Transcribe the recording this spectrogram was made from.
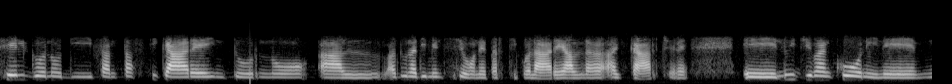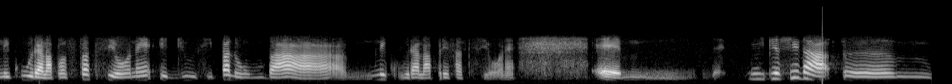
scelgono di fantasticare intorno al, ad una dimensione particolare, al, al carcere e Luigi Manconi ne, ne, cura la postazione e Giussi Palomba ne cura la prefazione. Eh, mi piaceva eh,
